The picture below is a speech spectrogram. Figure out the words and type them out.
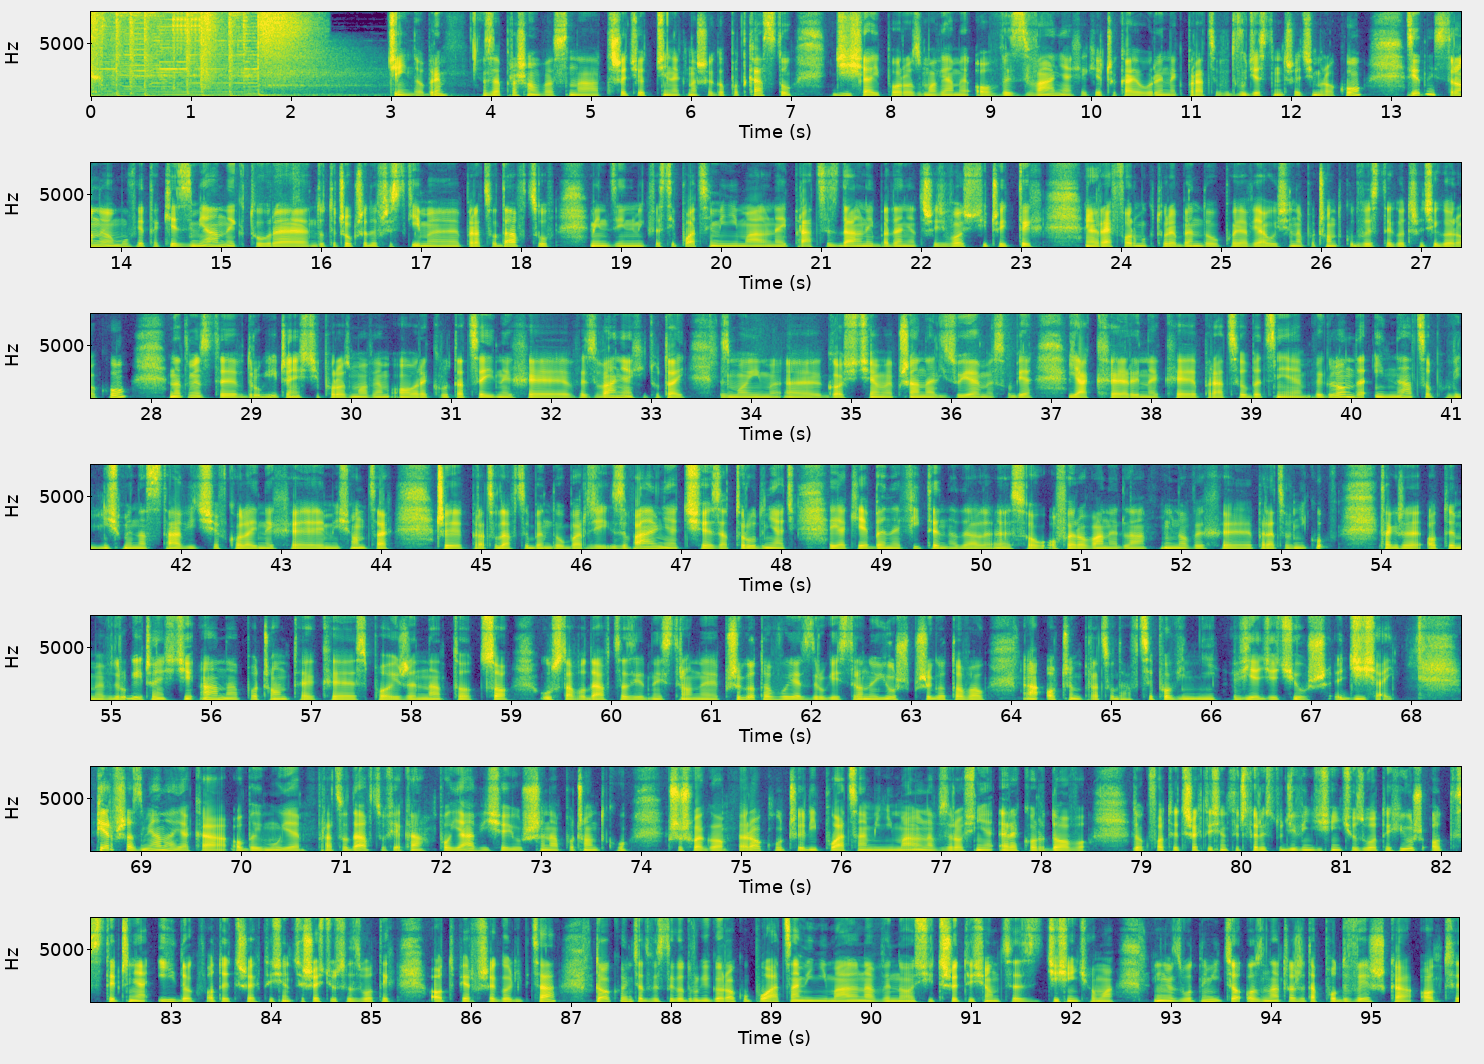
Dzień dobry. Zapraszam Was na trzeci odcinek naszego podcastu. Dzisiaj porozmawiamy o wyzwaniach, jakie czekają rynek pracy w 2023 roku. Z jednej strony omówię takie zmiany, które dotyczą przede wszystkim e, pracodawców, między innymi kwestie płacy minimalnej, pracy zdalnej, badania trzeźwości, czyli tych reform, które będą pojawiały się na początku 2023 roku. Natomiast e, w drugiej części porozmawiam o rekrutacyjnych e, wyzwaniach i tutaj z moim e, gościem przeanalizujemy sobie, jak rynek pracy obecnie wygląda i na co powinniśmy nastawić się w kolejnych e, miesiącach. Czy pracodawcy będą bardziej zwalniać, zatrudniać, jakie benefity nadal e, są oferowane dla nowych pracowników. Także o tym w drugiej części, a na początek spojrzę na to, co ustawodawca z jednej strony przygotowuje, z drugiej strony już przygotował a o czym pracodawcy powinni wiedzieć już dzisiaj. Pierwsza zmiana, jaka obejmuje pracodawców, jaka pojawi się już na początku przyszłego roku, czyli płaca minimalna wzrośnie rekordowo do kwoty 3490 zł już od stycznia i do kwoty 3600 zł od 1 lipca. Do końca 2022 roku płaca minimalna wynosi 3010 zł, co oznacza, że ta podwyżka od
